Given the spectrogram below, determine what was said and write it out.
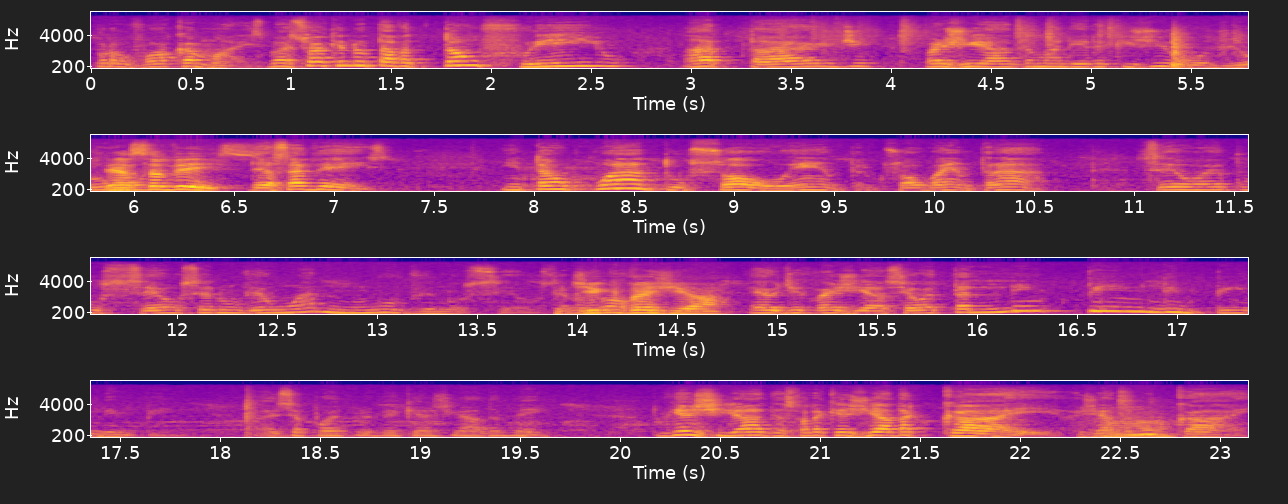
provoca mais. Mas só que não estava tão frio à tarde para gear da maneira que geou. geou Dessa muito. vez? Dessa vez. Então, quando o sol entra, o sol vai entrar, você olha para o céu, você não vê uma nuvem no céu. Você O não dia vê que vai gear. é o dia que vai gear, o céu vai estar limpinho, limpinho, limpinho. Aí você pode prever que a geada vem. Porque a geada, você fala que a geada cai. A geada não Aham. cai.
